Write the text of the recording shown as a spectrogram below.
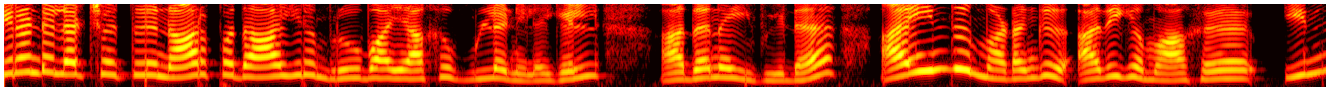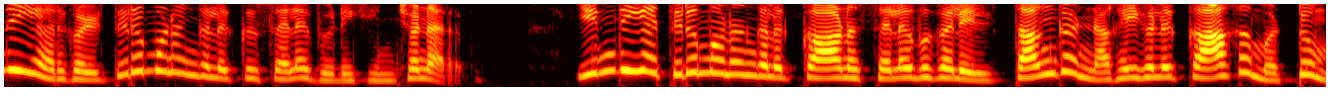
இரண்டு லட்சத்து நாற்பதாயிரம் ரூபாயாக உள்ள நிலையில் அதனை விட ஐந்து மடங்கு அதிகமாக இந்தியர்கள் திருமணங்களுக்கு செலவிடுகின்றனர். இந்திய திருமணங்களுக்கான செலவுகளில் தங்க நகைகளுக்காக மட்டும்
